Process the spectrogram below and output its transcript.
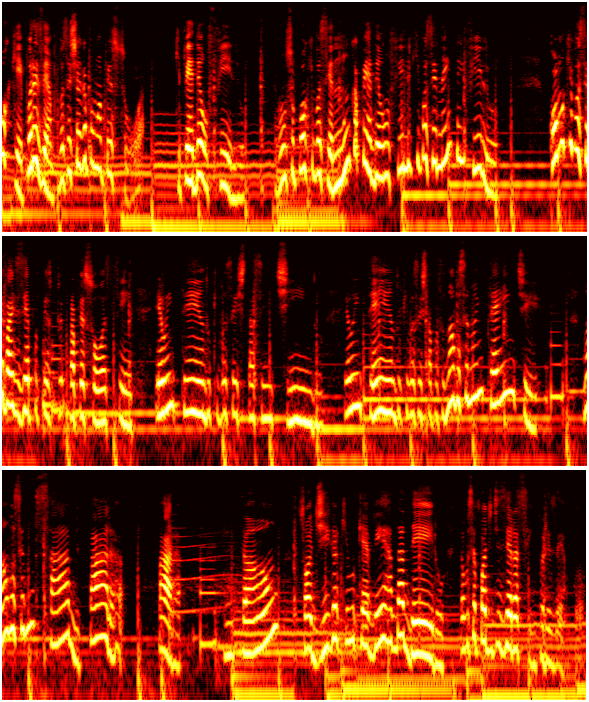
Por quê? Por exemplo, você chega para uma pessoa que perdeu um filho, vamos supor que você nunca perdeu um filho e que você nem tem filho. Como que você vai dizer para a pessoa assim: eu entendo o que você está sentindo, eu entendo o que você está passando? Não, você não entende. Não, você não sabe. Para, para. Então, só diga aquilo que é verdadeiro. Então, você pode dizer assim, por exemplo:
